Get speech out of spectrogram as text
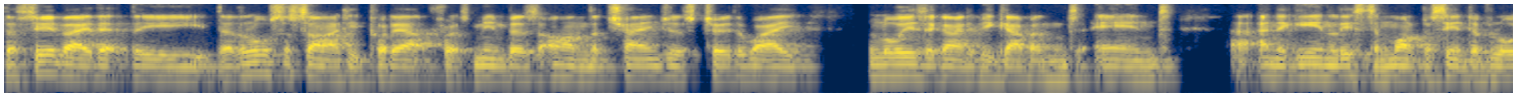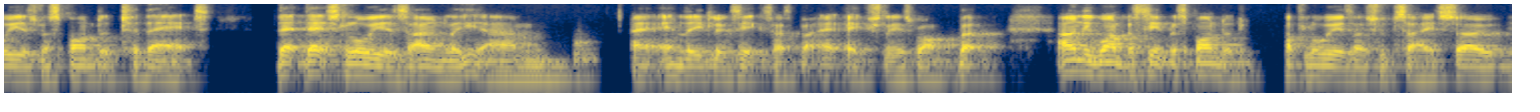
the survey that the the Law Society put out for its members on the changes to the way lawyers are going to be governed and uh, and again, less than 1% of lawyers responded to that. That That's lawyers only um, and legal execs actually as well. But only 1% responded of lawyers, I should say. So,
